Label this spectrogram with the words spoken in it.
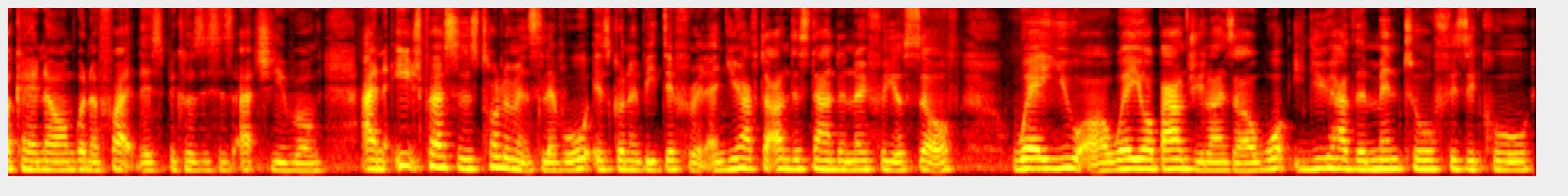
okay, no, I'm going to fight this because this is actually wrong. And each person's tolerance level is going to be different. And you have to understand and know for yourself where you are, where your boundary lines are, what you have the mental, physical,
